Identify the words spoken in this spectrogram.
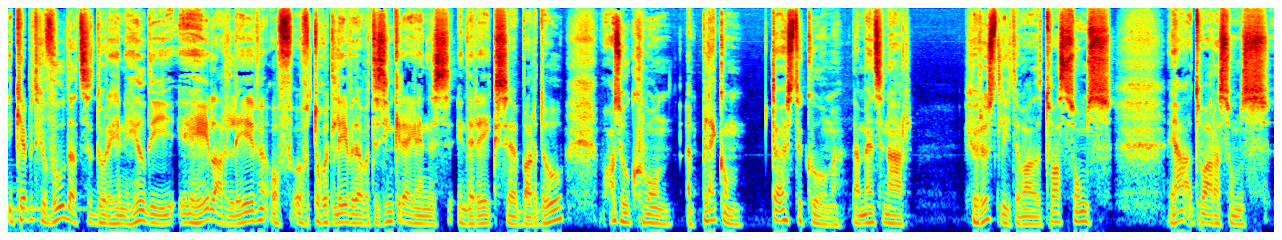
ik heb het gevoel dat ze doorheen heel, die, heel haar leven, of, of toch het leven dat we te zien krijgen in de, in de reeks eh, Bardot, was ook gewoon een plek om thuis te komen. Dat mensen haar gerust lieten. Want het, was soms, ja, het waren soms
